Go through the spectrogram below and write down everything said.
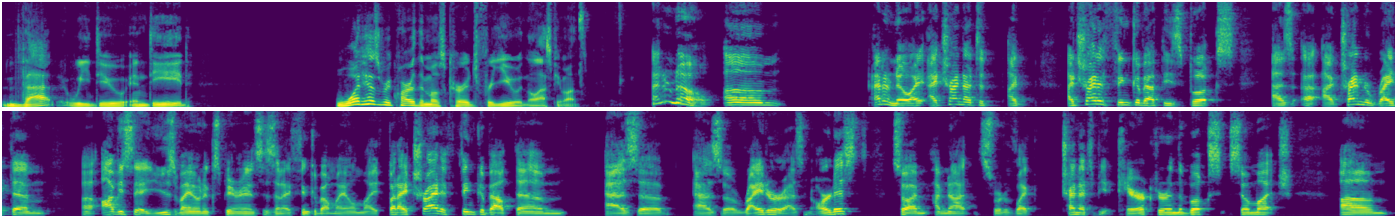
That we do indeed. What has required the most courage for you in the last few months? I don't know. Um, I don't know. I, I try not to. I I try to think about these books as uh, I'm trying to write them. Uh, obviously, I use my own experiences and I think about my own life, but I try to think about them as a as a writer, as an artist. So I'm I'm not sort of like try not to be a character in the books so much. Um,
